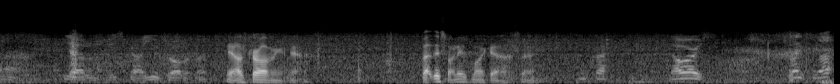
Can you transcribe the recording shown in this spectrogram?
Uh, yeah, I don't know whose car. You drive it, mate. Yeah, I was driving it now. But this one is my car, so. Okay. No worries. Thanks for that.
